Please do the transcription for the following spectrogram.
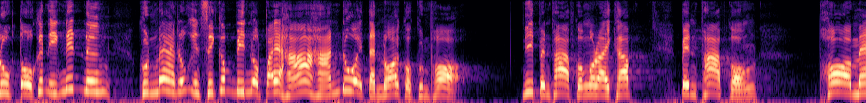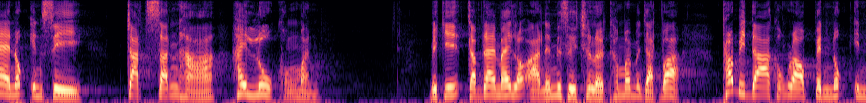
ลูกโตขึ้นอีกนิดนึง คุณแม่นกอินทรีก็บินออกไปหาอาหารด้วย แต่น้อยกว่าคุณพ่อ นี่เป็นภาพของอะไรครับ เป็นภาพของ พ่อแม่นกอินทรีจัดสรรหาให้ลูกของมัน เมื่อกี้จำได้ไหมเราอ่านในหนังสือเฉลยธรรมบัญญัติว่า พระบิดาของเราเป็นนกอิน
